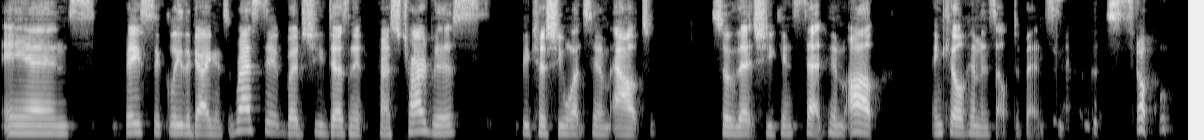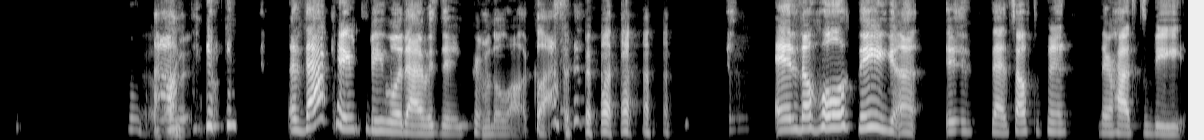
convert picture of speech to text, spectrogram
And basically, the guy gets arrested, but she doesn't press charges because she wants him out so that she can set him up and kill him in self defense. so um, that came to me when I was in criminal law class. and the whole thing uh, is that self defense, there has to be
